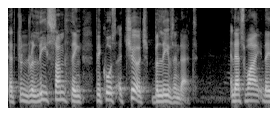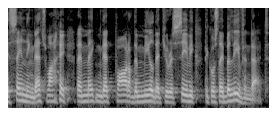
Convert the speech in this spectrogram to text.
that can release something because a church believes in that. And that's why they're sending, that's why they're making that part of the meal that you're receiving because they believe in that.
